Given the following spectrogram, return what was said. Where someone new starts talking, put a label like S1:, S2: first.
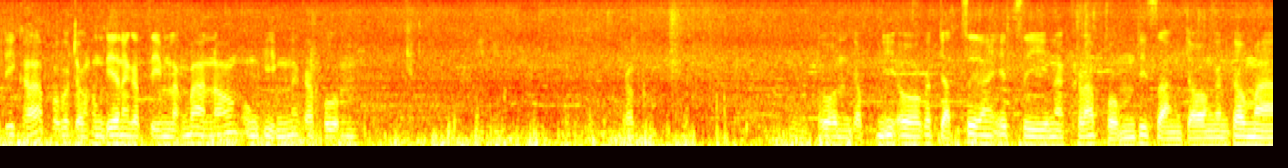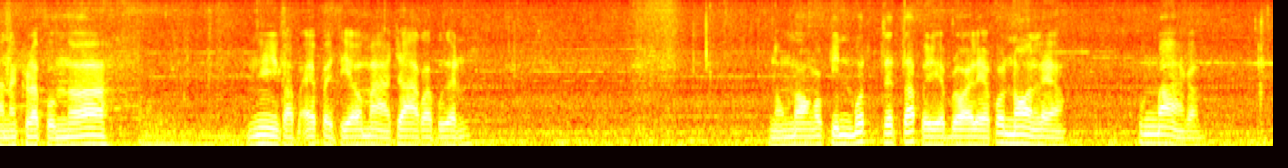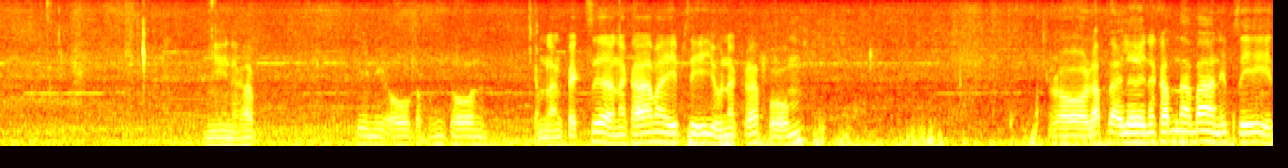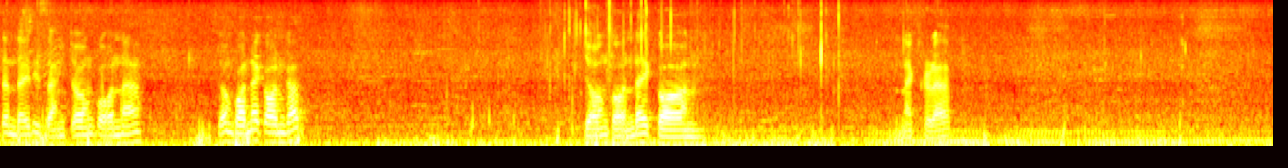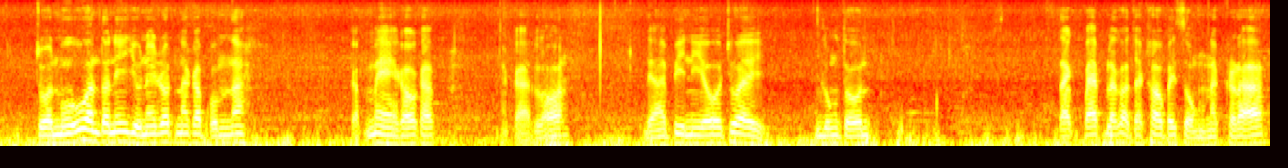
S1: สดีครับผมก็จองทองเดียนะครับทีมหลังบ้านน้ององค์อิงนะครับผมครับต้นกับนิโอก็จัดเสื้อให้เอซีนะครับ ผมที่สั่งจองกันเข้ามานะครับ ผมเนาะนี่กับแอปไปเที่ยวมาจ้ากว่าเพื่อนน้องๆก็กินมดเซ็ตซับไปเรียบร้อยแล้วก็นอนแล้วเพิ่งมาครับ นี่นะครับ พี่นีโอกับลุงโทนกำลังแพ็กเสื้อนะครับให้เอฟซีอยู่นะครับผม รอรับได้เลยนะครับ หน้าบ้านเอฟซีท่านใดที่สั่งจองก่อนนะ จองก่อนได้ก่อนครับ จองก่อนได้ก่อน นะครับส่วนหมูอ้วนตอนนี้อยู่ในรถนะครับผมนะ กับแม่เขาครับ อากาศร้อน เดี๋ยวให้พี่นีโอช่วย ลุงโตนตักแป๊บแล้วก็จะเข้าไปส่งนะครับ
